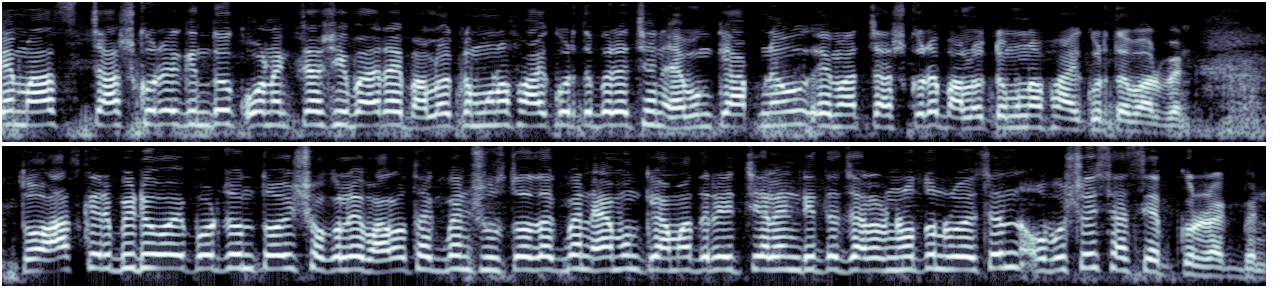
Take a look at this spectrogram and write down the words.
এই মাছ চাষ করে কিন্তু অনেক চাষি বাইরে ভালো একটা মুনাফা করতে পেরেছেন এবং কি আপনিও এই মাছ চাষ করে ভালো একটা মুনাফা করতে পারবেন। তো আজকের ভিডিও এই পর্যন্তই। সকলে ভালো থাকবেন, সুস্থ থাকবেন এবং কি আমাদের এই চ্যানেলটিতে যারা নতুন রয়েছেন, অবশ্যই সাবস্ক্রাইব করে রাখবেন।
